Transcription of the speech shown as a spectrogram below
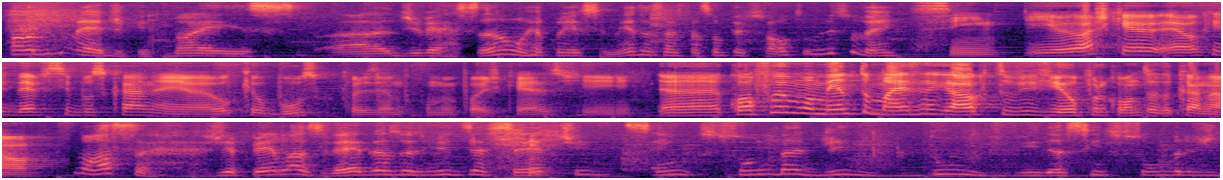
falando de Magic. Mas a diversão, o reconhecimento, a satisfação pessoal, tudo isso vem. Sim. E eu acho que é, é, o que deve se buscar, né? É o que eu busco, por exemplo, com o meu podcast. E... Uh, qual foi o momento mais legal que tu viveu por conta do canal? Nossa, GP Las Vegas 2017, sem sombra de dúvida, sem sombra de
